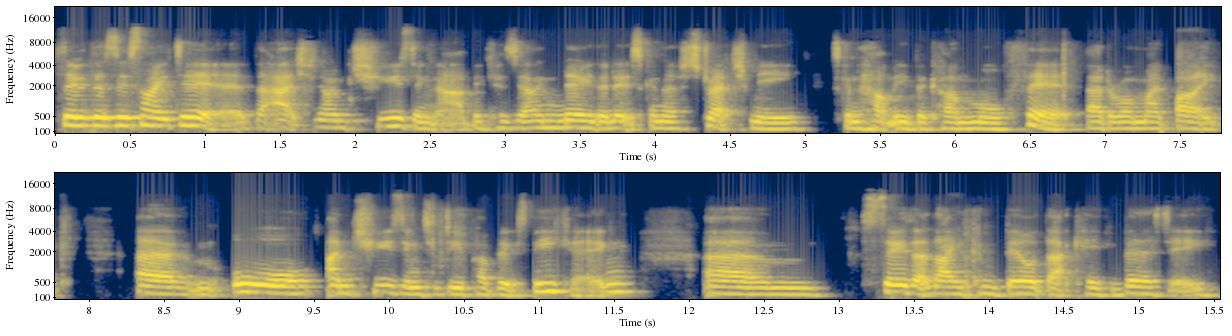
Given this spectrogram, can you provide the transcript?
So there's this idea that actually I'm choosing that because I know that it's going to stretch me, it's going to help me become more fit, better on my bike, um, or I'm choosing to do public speaking um, so that I can build that capability.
